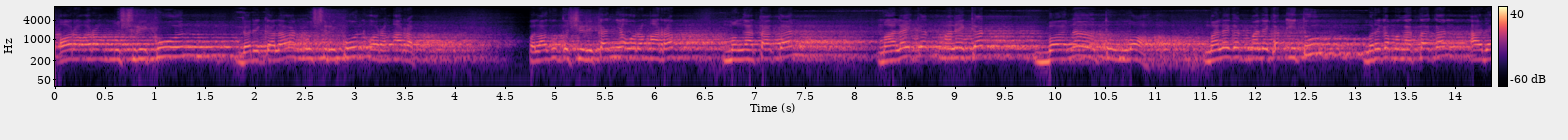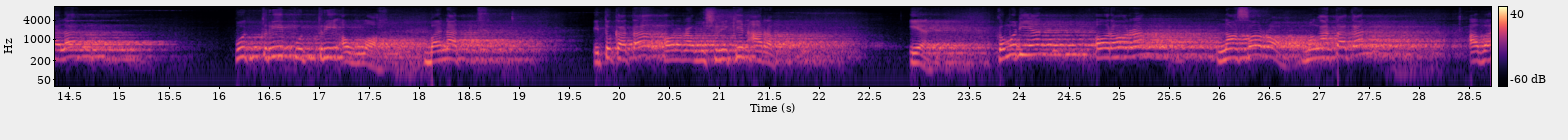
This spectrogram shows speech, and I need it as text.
orang-orang musyrikun dari kalangan musyrikun orang Arab. Pelaku kesyirikannya orang Arab mengatakan malaikat-malaikat banatullah. Malaikat-malaikat itu mereka mengatakan adalah putri-putri Allah, banat. Itu kata orang-orang musyrikin Arab. Iya. Kemudian orang-orang Nasara mengatakan apa?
